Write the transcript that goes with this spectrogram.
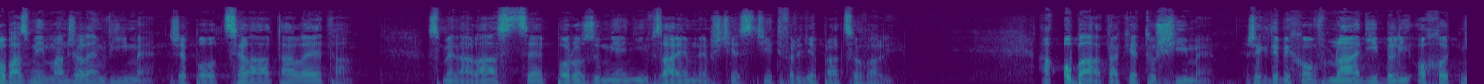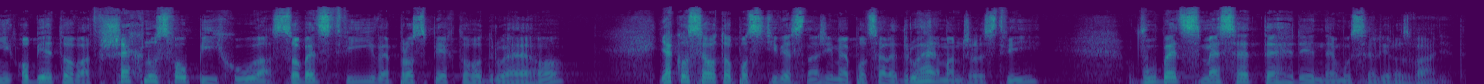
Oba s mým manželem víme, že po celá ta léta jsme na lásce, porozumění, vzájemném štěstí tvrdě pracovali. A oba také tušíme, že kdybychom v mládí byli ochotní obětovat všechnu svou píchu a sobectví ve prospěch toho druhého, jako se o to poctivě snažíme po celé druhé manželství, vůbec jsme se tehdy nemuseli rozvádět.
